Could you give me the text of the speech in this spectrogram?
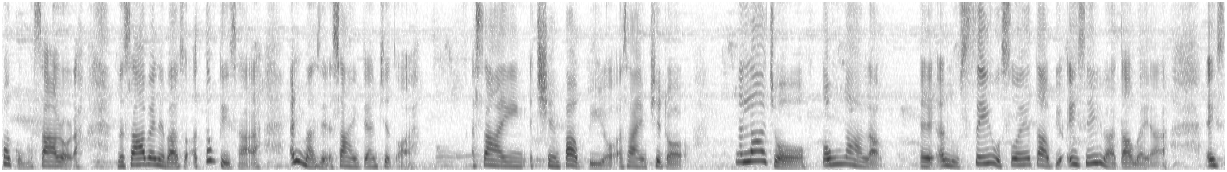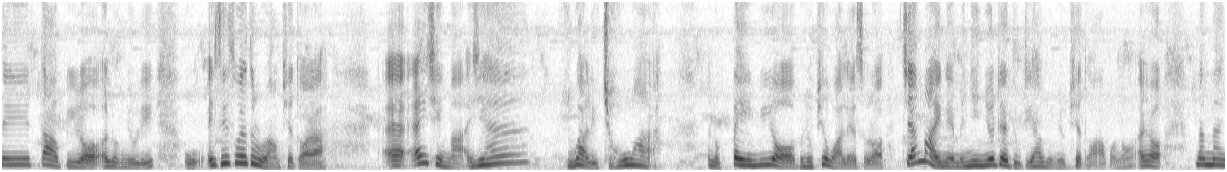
ဘက်ကိုမစားတော့တာမစားဘဲနဲ့ပါဆိုအတုတ်တွေစားတာအဲ့ဒီမှာစင်အစာရင်တန်းဖြစ်သွားတာအစာရင်အချင်ပေါက်ပြီးတော့အစာရင်ဖြစ်တော့နှစ်လကျော်သုံးလလောက် အဲအဲ့လိုဆေးကိုဆွဲတောက်ပြီးအိတ်ဆေးတွေပါတောက်လိုက်ရတာအိတ်ဆေးတောက်ပြီးတော့အဲ့လိုမျိုးလေးဟိုအိတ်ဆေးဆွဲသူတို့အောင်ဖြစ်သွားတာအဲအဲ့ဒီအချိန်မှာအရန်လူကလေဂျုံသွားတာအဲ့လိုပိန်ပြီးတော့ဘယ်လိုဖြစ်သွားလဲဆိုတော့ကျမ်းမာရေးနဲ့မညီညွတ်တဲ့သူတယောက်လိုမျိုးဖြစ်သွားတာပေါ့နော်အဲ့တော့မှန်မှန်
